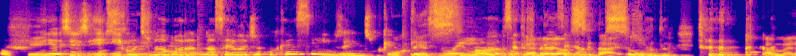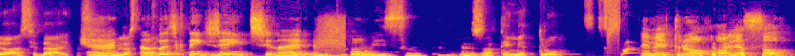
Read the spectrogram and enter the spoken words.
ok? E, a gente, e, e continua morando na Ceilândia porque sim, gente. Porque, porque sim, imóvel no centro é a melhor cidade. É absurdo. É a melhor cidade. É, a melhor cidade. É uma cidade que tem gente, né? É muito bom isso. Exato, tem metrô. Tem metrô, olha só.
